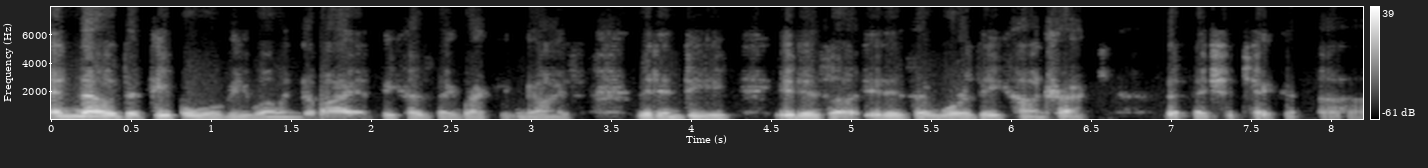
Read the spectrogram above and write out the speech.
and know that people will be willing to buy it because they recognize that indeed it is a it is a worthy contract that they should take uh,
